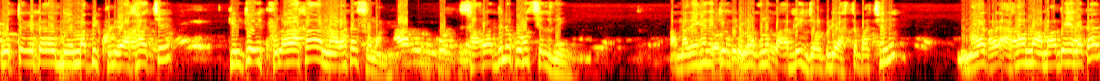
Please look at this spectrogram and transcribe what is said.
প্রত্যেক এটা নিয়মাফিক খুলে রাখা হচ্ছে। কিন্তু এই খোলা রাখা না রাখা সমান। সারাদিনে কোনো সেল নেই। আমাদের এখানে কেউ কোনো কোনো পাবলিক জলপড়ি আসতে পারছে না। মানে এখন আমাদের এলাকার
